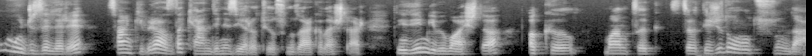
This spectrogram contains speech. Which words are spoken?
bu mucizeleri sanki biraz da kendiniz yaratıyorsunuz arkadaşlar. Dediğim gibi başta akıl, mantık, strateji doğrultusunda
